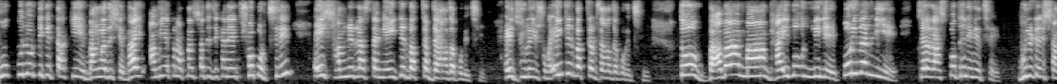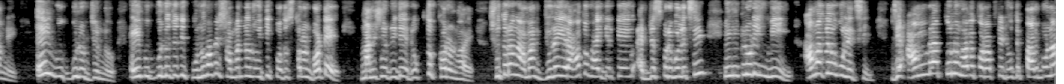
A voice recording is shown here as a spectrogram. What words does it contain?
মুখগুলোর দিকে তাকিয়ে বাংলাদেশে, ভাই, আমি এখন আপনার সাথে যেখানে শো করছি, এই সামনের রাস্তায় আমি এইটের বাচ্চার জানাজা পড়েছি। এই জুলাই সময় এইটের বাচ্চার জানাজা পড়েছি। তো বাবা, মা ভাই বোন মিলে, পরিবার নিয়ে যারা রাজপথে নেমেছে, বুলেটের সামনে এই মুখগুলোর জন্য। এই মুখগুলো যদি কোনোভাবে সামান্য নৈতিক পদস্খলন ঘটে মানুষের হৃদয়ে রক্তক্ষরণ হয়। সুতরাং আমার জুলাইয়ের আহত ভাইদেরকে অ্যাড্রেস করে বলেছি ইনক্লুডিং মি আমাকেও বলেছি যে আমরা কোনোভাবে করাপ্টেড হতে পারব না।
